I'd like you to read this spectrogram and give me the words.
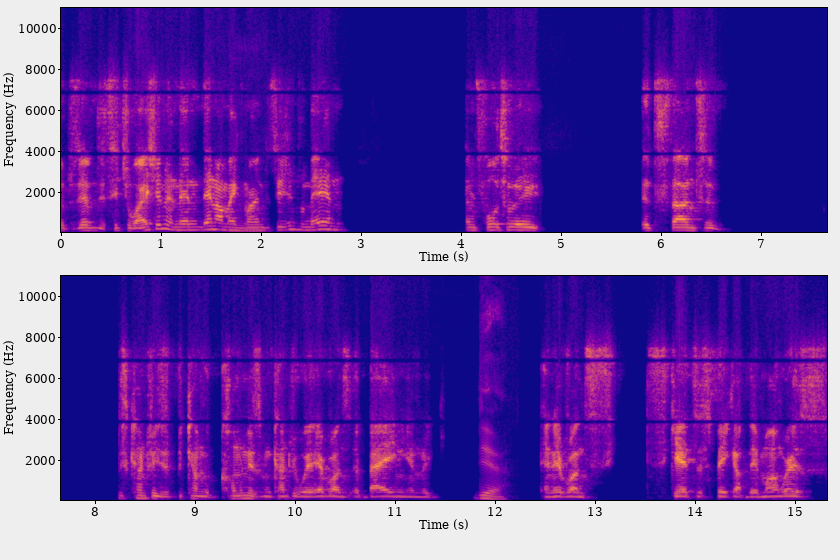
observe the situation, and then then I make mm. my own decision from there. And unfortunately, it's starting to this country has become a communism country where everyone's obeying and yeah, and everyone's scared to speak up their mind. Whereas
